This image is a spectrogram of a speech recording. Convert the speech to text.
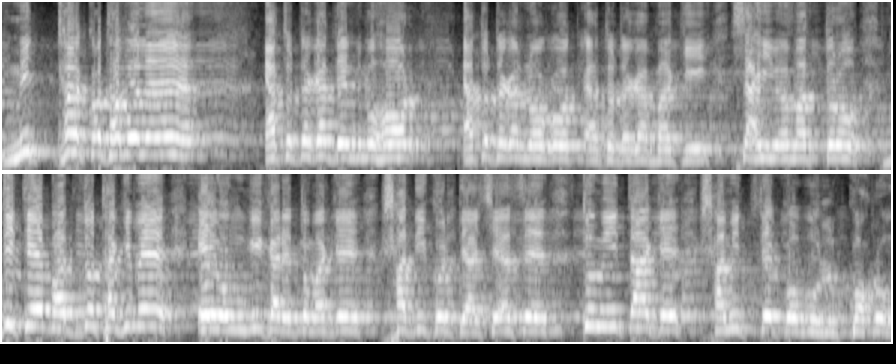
মিথ্যা কথা বলে, এত টাকা দেন মোহর, এত টাকা নগদ, এত টাকা বাকি চাহিবা মাত্র, দিতে বাধ্য থাকিবে, এই অঙ্গীকারে তোমাকে শাদি করতে আসিয়াছে তুমি তাকে স্বামিত্বে কবুল করো।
